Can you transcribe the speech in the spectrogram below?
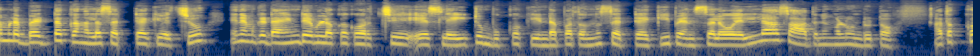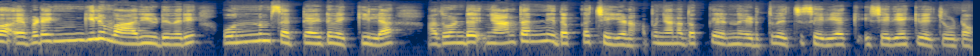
നമ്മുടെ ബെഡൊക്കെ നല്ല സെറ്റാക്കി വെച്ചു. ഇനി നമുക്ക് ഡൈനിങ് ടേബിളിലൊക്കെ കുറച്ച് സ്ലേറ്റും ബുക്കൊക്കെ ഉണ്ട്. അപ്പോൾ അതൊന്ന് സെറ്റാക്കി പെൻസിലോ എല്ലാ സാധനങ്ങളും ഉണ്ട് കേട്ടോ അതൊക്കെ എവിടെയെങ്കിലും വാരി ഇടുവർ ഒന്നും സെറ്റായിട്ട് വെക്കില്ല. അതുകൊണ്ട് ഞാൻ തന്നെ ഇതൊക്കെ ചെയ്യണം. അപ്പോൾ ഞാൻ അതൊക്കെ എടുത്ത് വെച്ച് ശരിയാക്കി ശരിയാക്കി വെച്ചു കേട്ടോ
